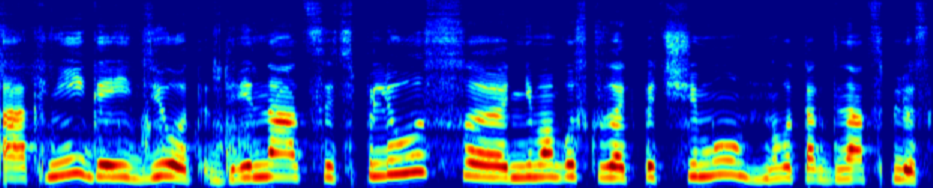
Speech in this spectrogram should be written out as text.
А книга идет 12 плюс. Не могу сказать почему, но вот так 12 плюс.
